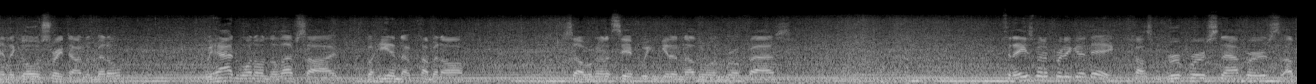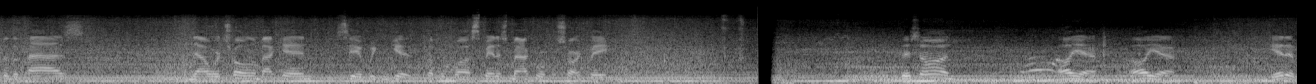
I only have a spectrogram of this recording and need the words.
and the gold straight down the middle. We had one on the left side, but he ended up coming off. So we're gonna see if we can get another one real fast. Today's been a pretty good day. Caught some groupers, snappers up in the pass. Now we're trolling back in, see if we can get a couple more Spanish mackerel for shark bait. Fish on. Oh yeah, oh yeah. Get him.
